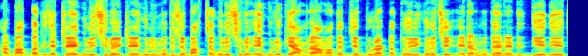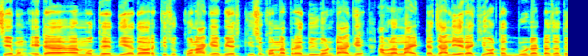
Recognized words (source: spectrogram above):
আর বাদ বাকি যে ট্রেগুলি ছিল, এই ট্রেগুলির মধ্যে যে বাচ্চাগুলি ছিল, এগুলিকে আমরা আমাদের যে বুড়ারটা তৈরি করেছি, এটার মধ্যে এনে দিয়ে দিয়েছি এবং এটার মধ্যে দিয়ে দেওয়ার কিছুক্ষণ আগে, বেশ কিছুক্ষণ না, প্রায় দুই ঘণ্টা আগে আমরা লাইটটা জ্বালিয়ে রাখি, অর্থাৎ ব্রুডারটা যাতে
